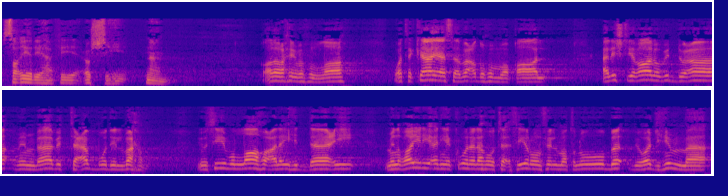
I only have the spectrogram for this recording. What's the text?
لصغيرها في عشه. نعم. قال رحمه الله وتكايس بعضهم وقال الاشتغال بالدعاء من باب التعبد المحض يثيب الله عليه الداعي من غير أن يكون له تأثير في المطلوب بوجه ما.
